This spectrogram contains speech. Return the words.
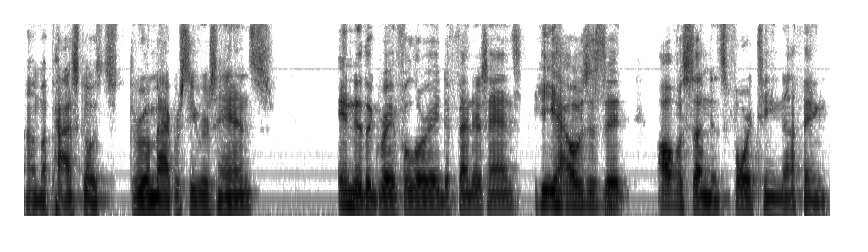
um, a pass goes through a Mac receiver's hands into the grateful Laurier defender's hands. He houses it. All of a sudden, it's fourteen nothing.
